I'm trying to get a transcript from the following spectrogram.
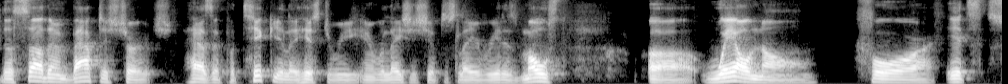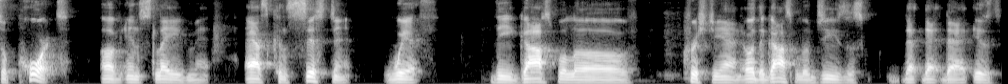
the Southern Baptist Church has a particular history in relationship to slavery. It is most uh, well known for its support of enslavement as consistent with the gospel of Christianity or the gospel of Jesus that that that is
